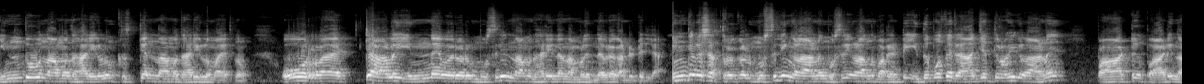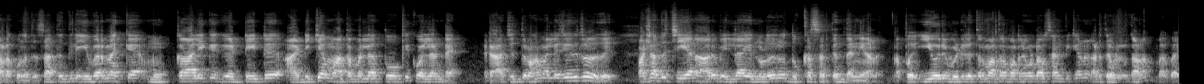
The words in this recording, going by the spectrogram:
ഹിന്ദു നാമധാരികളും ക്രിസ്ത്യൻ നാമധാരികളുമായിരുന്നു. ഒരൊറ്റ ആൾ ഇന്നേ വരെ ഒരു മുസ്ലിം നാമധാരിനെ നമ്മൾ ഇന്നേവരെ കണ്ടിട്ടില്ല. ഇന്ത്യയുടെ ശത്രുക്കൾ മുസ്ലിങ്ങളാണ് മുസ്ലിങ്ങളാണെന്ന് പറഞ്ഞിട്ട് ഇതുപോലത്തെ രാജ്യദ്രോഹികളാണ് പാട്ട് പാടി നടക്കുന്നത്. സത്യത്തിൽ ഇവരിനൊക്കെ മുക്കാലിക്ക് കെട്ടിയിട്ട് അടിക്കാൻ മാത്രമല്ല തൂക്കി കൊല്ലണ്ടേ രാജ്യദ്രോഹമല്ല ചെയ്തിട്ടുള്ളത്? പക്ഷെ അത് ചെയ്യാൻ ആരുമില്ല എന്നുള്ളത് ഒരു ദുഃഖ സത്യം തന്നെയാണ്. അപ്പൊ ഈ ഒരു വീഡിയോ ഇത്രമാത്രം പറഞ്ഞുകൊണ്ട് അവസാനിപ്പിക്കുകയാണ്. അടുത്ത വീഡിയോ കാണാം. Bye bye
